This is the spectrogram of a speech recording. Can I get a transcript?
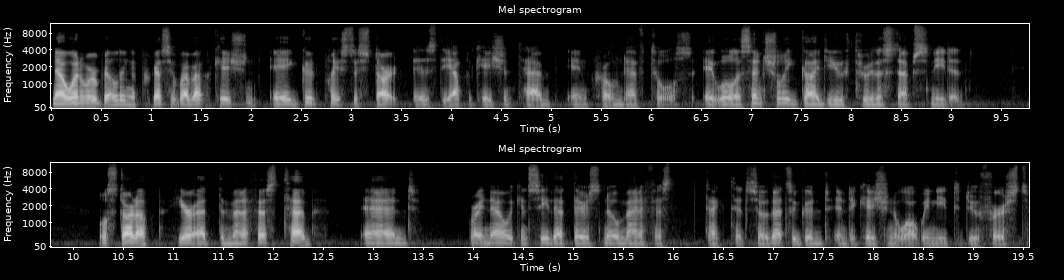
Now when we're building a progressive web application, a good place to start is the Application tab in Chrome DevTools. It will essentially guide you through the steps needed. We'll start up here at the Manifest tab and right now we can see that there's no manifest detected so that's a good indication of what we need to do first.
